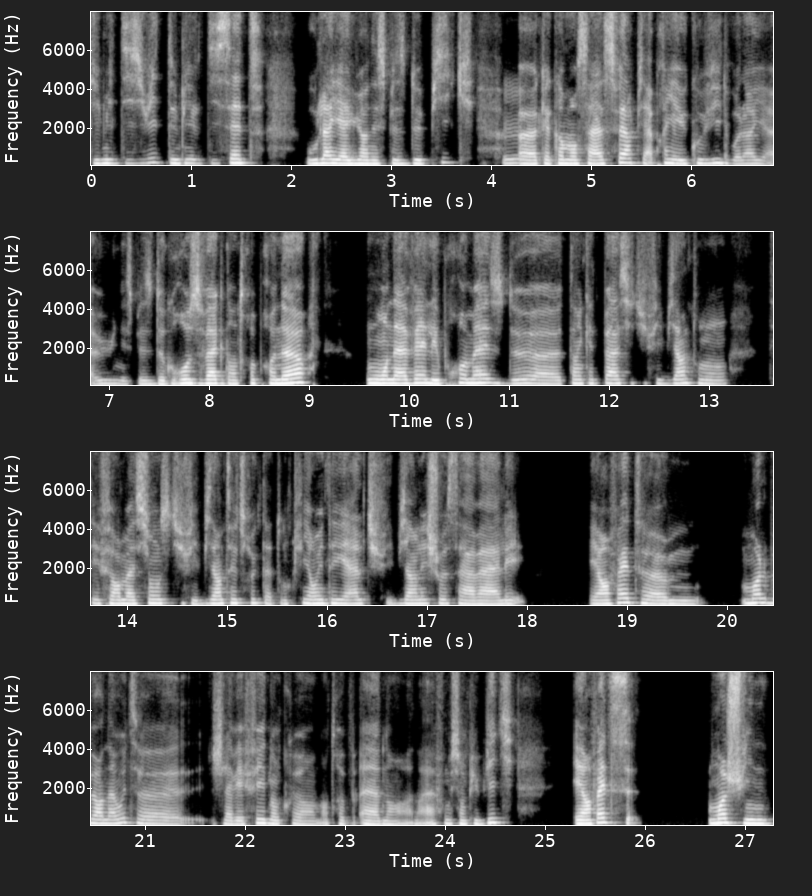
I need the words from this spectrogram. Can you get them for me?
2018, 2017 où là, il y a eu un espèce de pic mmh. qui a commencé à se faire. Puis après, il y a eu Covid, voilà, il y a eu une espèce de grosse vague d'entrepreneurs où on avait les promesses de euh, t'inquiète pas, si tu fais bien ton, tes formations, si tu fais bien tes trucs, tu as ton client idéal, tu fais bien les choses, ça va aller. Et en fait, euh, moi, le burn-out, euh, je l'avais fait donc entre, dans, la fonction publique. Et en fait, moi, je suis, une,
